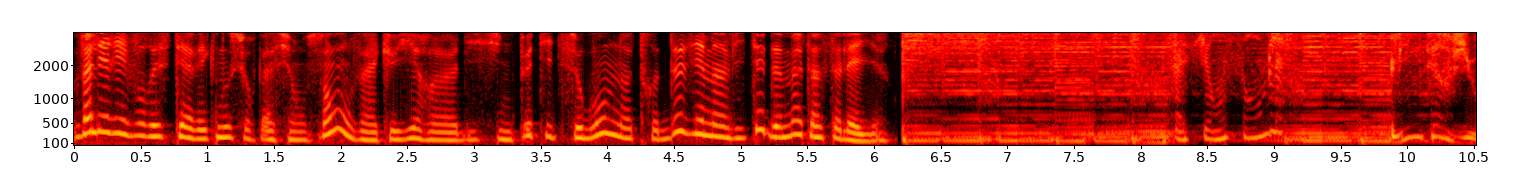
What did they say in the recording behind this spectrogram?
Valérie, vous restez avec nous sur Patients Ensemble. On va accueillir euh, d'ici une petite seconde notre deuxième invité de Matin Soleil. Patients Ensemble, l'interview.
